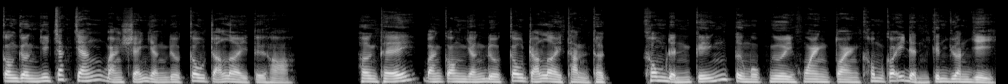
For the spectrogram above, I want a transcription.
còn gần như chắc chắn bạn sẽ nhận được câu trả lời từ họ. Hơn thế, bạn còn nhận được câu trả lời thành thực, không định kiến từ một người hoàn toàn không có ý định kinh doanh gì.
